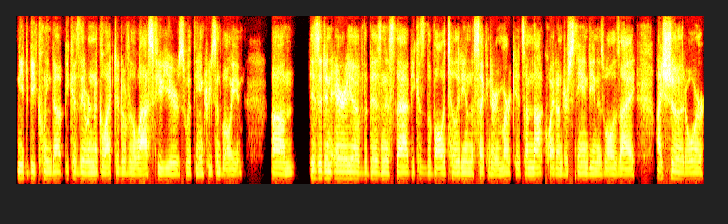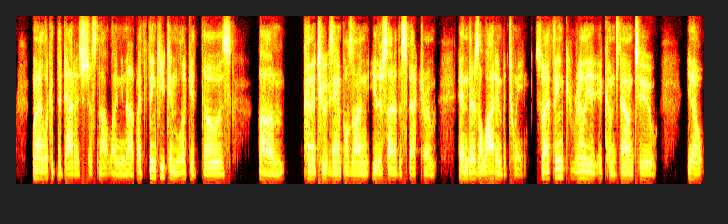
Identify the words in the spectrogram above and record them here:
need to be cleaned up because they were neglected over the last few years with the increase in volume? Um, is it an area of the business that because of the volatility in the secondary markets i'm not quite understanding as well as i i should or when i look at the data it's just not lining up i think you can look at those um, kind of two examples on either side of the spectrum and there's a lot in between so i think really it comes down to you know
